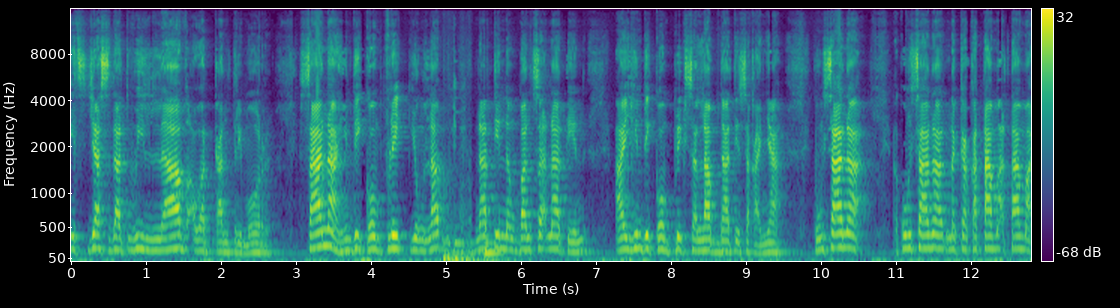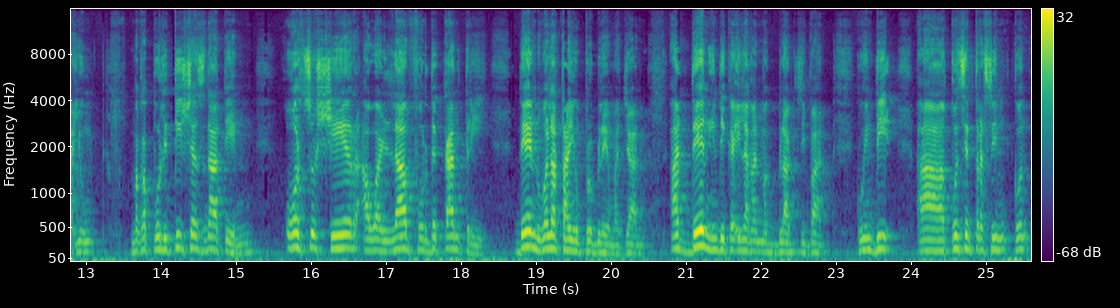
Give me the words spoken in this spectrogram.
it's just that we love our country more. Sana hindi conflict yung love natin ng bansa natin ay hindi conflict sa love natin sa kanya. Kung sana kung sana nagkakatama-tama yung mga politicians natin also share our love for the country, then wala tayong problema dyan. At then, hindi kailangan mag-vlog si Bat. Kung hindi, ah, konsentrasin, kon,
